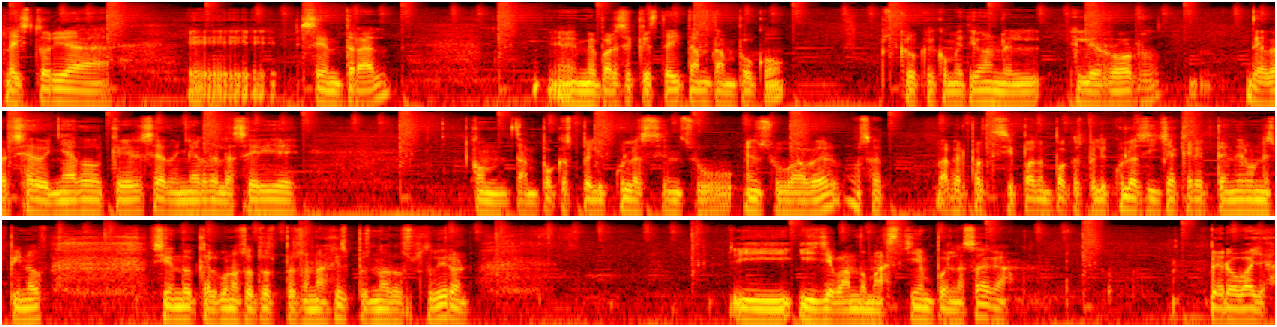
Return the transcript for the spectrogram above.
la historia eh, central. Eh, me parece que Statham tampoco. Pues creo que cometieron el, error de haberse adueñado, quererse adueñar de la serie con tan pocas películas en su, en su haber, o sea, haber participado en pocas películas y ya querer tener un spin-off, siendo que algunos otros personajes pues no los tuvieron y, llevando más tiempo en la saga. Pero vaya,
